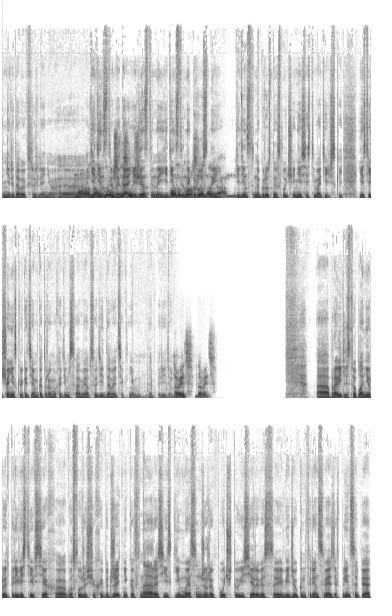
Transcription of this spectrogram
не рядовой, к сожалению, а ну, единственный, да, случай. единственный, единственный грустный, грустный, да. единственный грустный случай, не систематический. Есть еще несколько тем, которые мы хотим с вами обсудить, давайте к ним перейдем. Давайте, давайте. А правительство планирует перевести всех э, госслужащих и бюджетников на российские мессенджеры, почту и сервисы видеоконференц-связи. В принципе,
